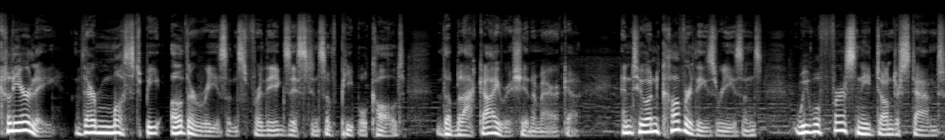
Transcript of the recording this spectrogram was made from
Clearly, there must be other reasons for the existence of people called the Black Irish in America. And to uncover these reasons, we will first need to understand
